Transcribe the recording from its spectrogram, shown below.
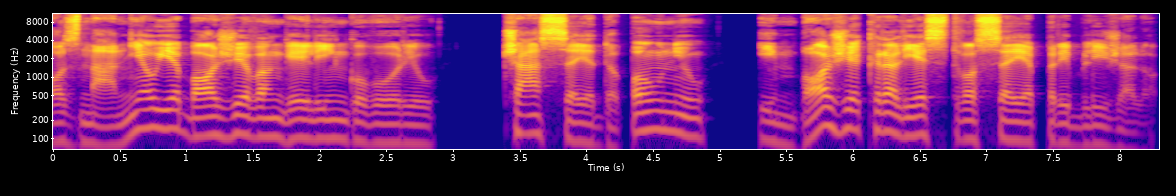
Oznanjal je Božji evangelij in govoril: Čas se je dopolnil in Božje kraljestvo se je približalo.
